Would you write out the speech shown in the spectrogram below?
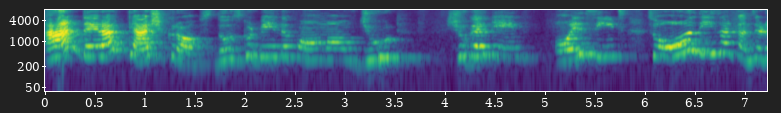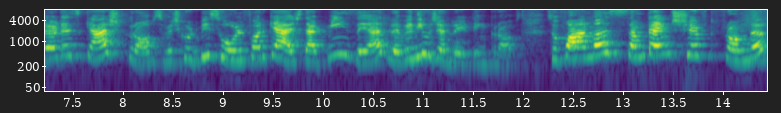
and there are cash crops those could be in the form of jute, sugar cane oil seeds. So all these are considered as cash crops which could be sold for cash. That means they are revenue generating crops. So farmers sometimes shift from the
